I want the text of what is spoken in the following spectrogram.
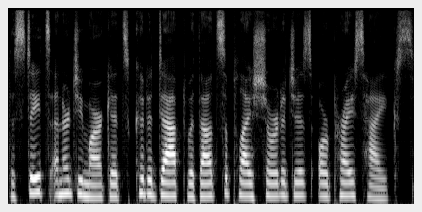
the state's energy markets could adapt without supply shortages or price hikes.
